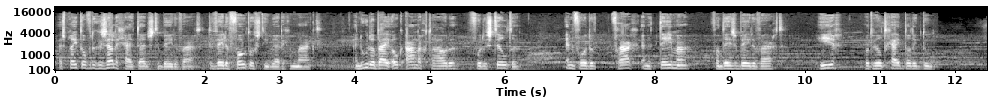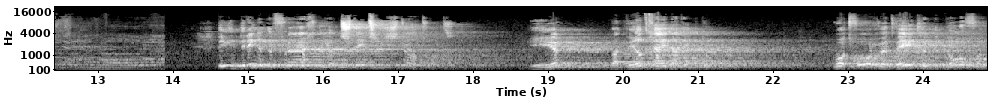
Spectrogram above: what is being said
Hij spreekt over de gezelligheid tijdens de bedevaart, de vele foto's die werden gemaakt en hoe daarbij ook aandacht te houden voor de stilte en voor de vraag en het thema van deze bedevaart. Heer, wat wilt gij dat ik doe? Heer, wat wilt gij dat ik doe? Wordt voor we het weten bedolven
